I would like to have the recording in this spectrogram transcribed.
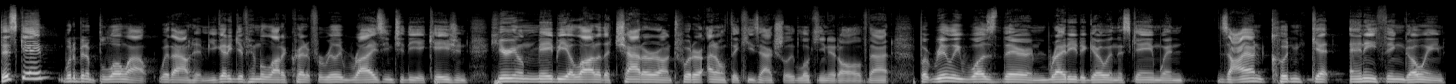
This game would have been a blowout without him. You got to give him a lot of credit for really rising to the occasion. Hearing maybe a lot of the chatter on Twitter, I don't think he's actually looking at all of that, but really was there and ready to go in this game when Zion couldn't get anything going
